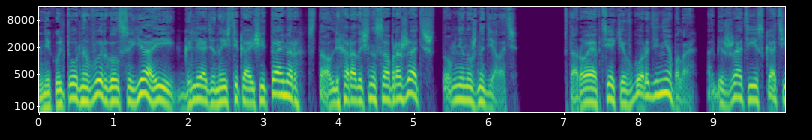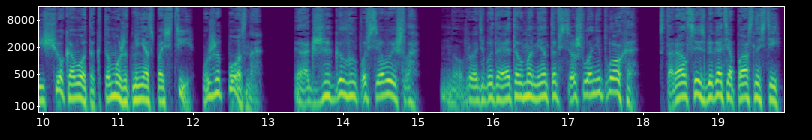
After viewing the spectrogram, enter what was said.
Некультурно выргался я и, глядя на истекающий таймер, стал лихорадочно соображать, что мне нужно делать. Второй аптеки в городе не было, а бежать и искать еще кого-то, кто может меня спасти, уже поздно. Как же глупо все вышло. Но вроде бы до этого момента все шло неплохо. Старался избегать опасностей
